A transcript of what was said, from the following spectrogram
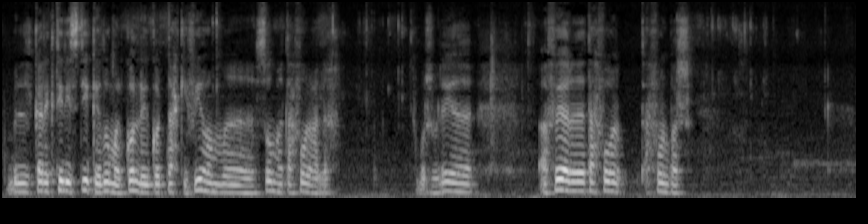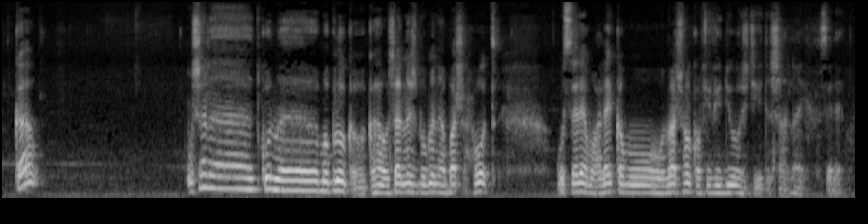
بال caractéristiques هذوما الكل اللي كنت نحكي فيهم سومها تحفون على الأخر. برجولية affaire تحفون تحفون برشا. كاو. ان شاء الله تكون مبروكة. وكا إن شاء الله نجبوا منها برشا حوت. والسلام عليكم ونرجع لكم في فيديو جديد إن شاء الله. سلام.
